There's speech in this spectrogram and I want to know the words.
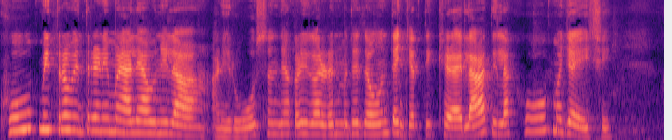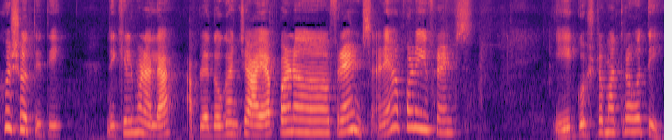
खूप मित्रमैत्रिणी मिळाल्या अवनीला आणि रोज संध्याकाळी गार्डनमध्ये जाऊन त्यांच्यात ती खेळायला तिला खूप मजा यायची. खुश होती ती. निखिल म्हणाला आपल्या दोघांच्या आया पण फ्रेंड्स आणि आपणही फ्रेंड्स एक गोष्ट मात्र होती.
